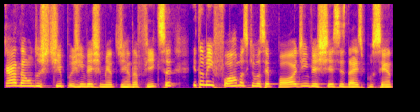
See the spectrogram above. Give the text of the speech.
cada um dos tipos de investimento de renda fixa e também formas que você pode investir esses 10%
